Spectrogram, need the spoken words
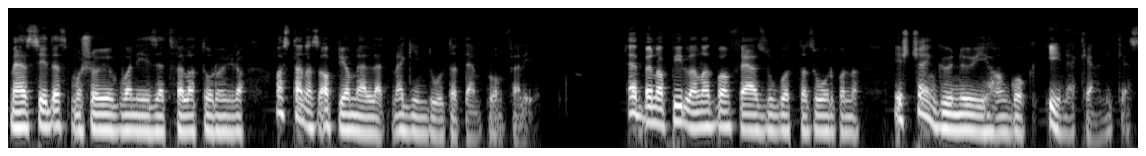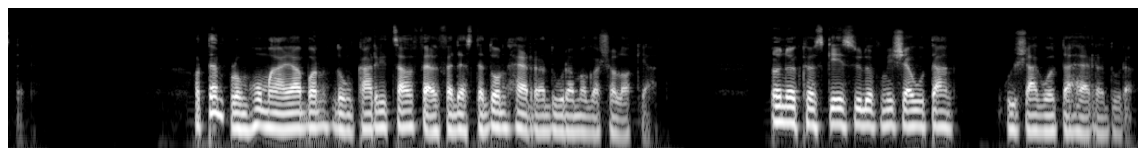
Mercedes mosolyogva nézett fel a toronyra, aztán az apja mellett megindult a templom felé. Ebben a pillanatban felzúgott az orgona, és csengő női hangok énekelni kezdtek. A templom homályában Don Carricál felfedezte Don Herradura magas alakját. Önökhöz készülök mise után, újságolta Herradura.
